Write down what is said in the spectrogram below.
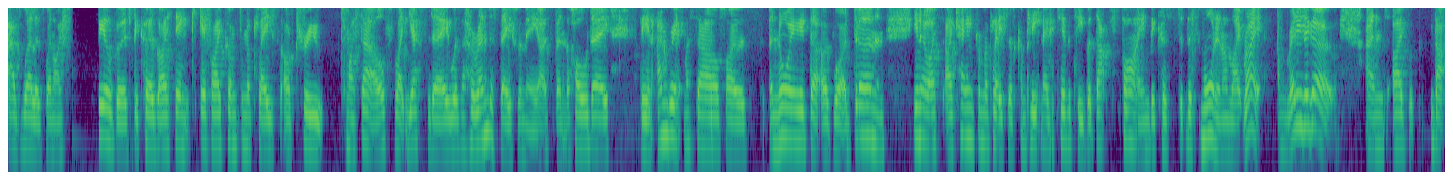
as well as when I feel good, because I think if I come from a place of true to myself. Like yesterday was a horrendous day for me. I spent the whole day being angry at myself. I was annoyed that I'd, what I'd done. And, you know, I, I came from a place of complete negativity, but that's fine because this morning I'm like, right, I'm ready to go. And I've that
